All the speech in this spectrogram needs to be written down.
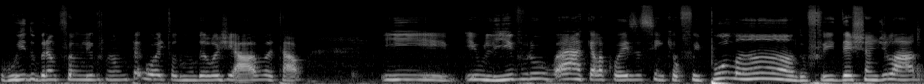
Ruído Branco foi um livro que não me pegou e todo mundo elogiava e tal. E, e o livro, ah, aquela coisa assim que eu fui pulando, fui deixando de lado.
